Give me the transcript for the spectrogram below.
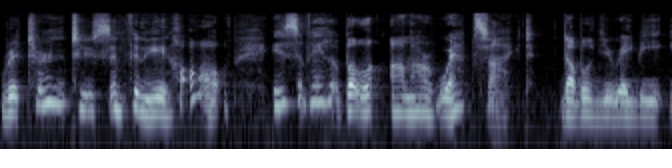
return to Symphony Hall is available on our website, wabe.org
